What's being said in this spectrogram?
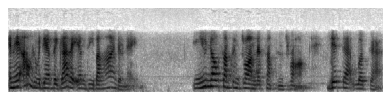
And they, I don't give a damn if they got an MD behind their name. You know something's wrong, that something's wrong. Get that looked at.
